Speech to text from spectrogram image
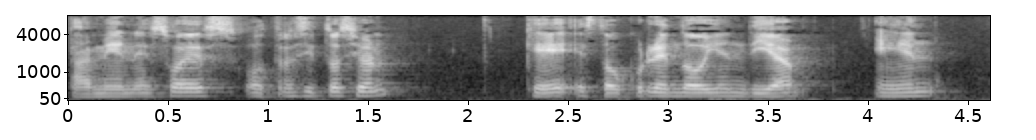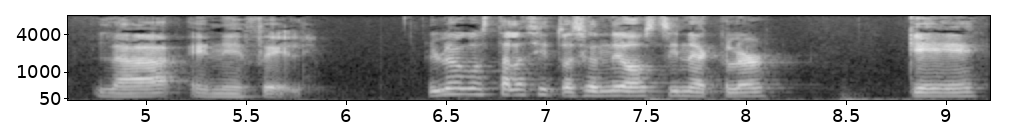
también eso es otra situación que está ocurriendo hoy en día en la NFL. Luego está la situación de Austin Eckler, que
